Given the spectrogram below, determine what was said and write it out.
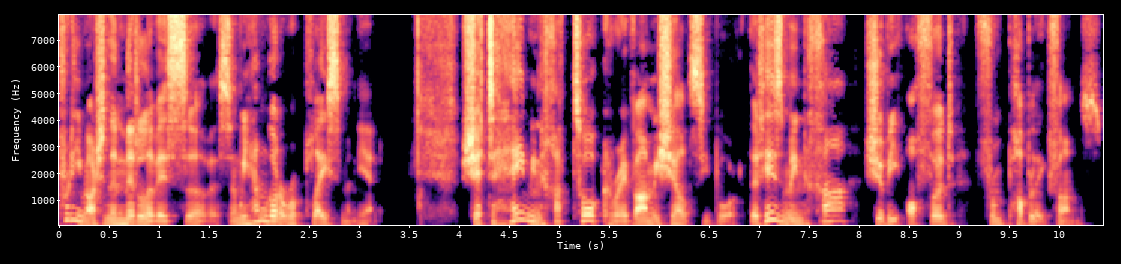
pretty much in the middle of his service, and we haven't got a replacement yet. That his mincha should be offered from public funds.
